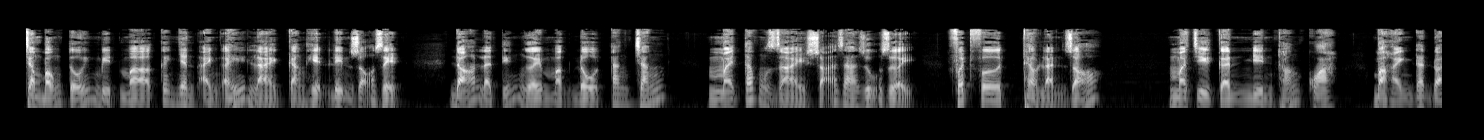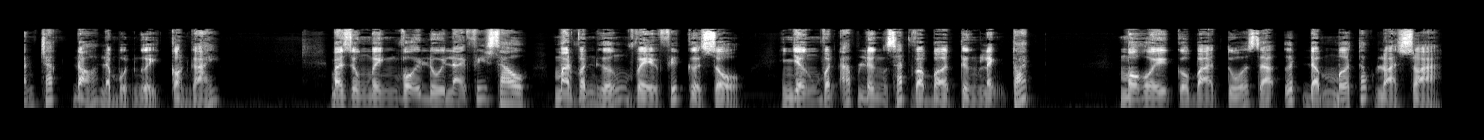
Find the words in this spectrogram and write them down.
Trong bóng tối mịt mờ cái nhân ảnh ấy lại càng hiện lên rõ rệt. Đó là tiếng người mặc đồ tăng trắng, mái tóc dài xõa ra rũ rượi, phất phơ theo làn gió. Mà chỉ cần nhìn thoáng qua, bà Hành đã đoán chắc đó là một người con gái. Bà dùng mình vội lùi lại phía sau, mặt vẫn hướng về phía cửa sổ, nhưng vẫn áp lưng sắt vào bờ tường lạnh toát. Mồ hôi của bà túa ra ướt đẫm mớ tóc lòa xòa,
